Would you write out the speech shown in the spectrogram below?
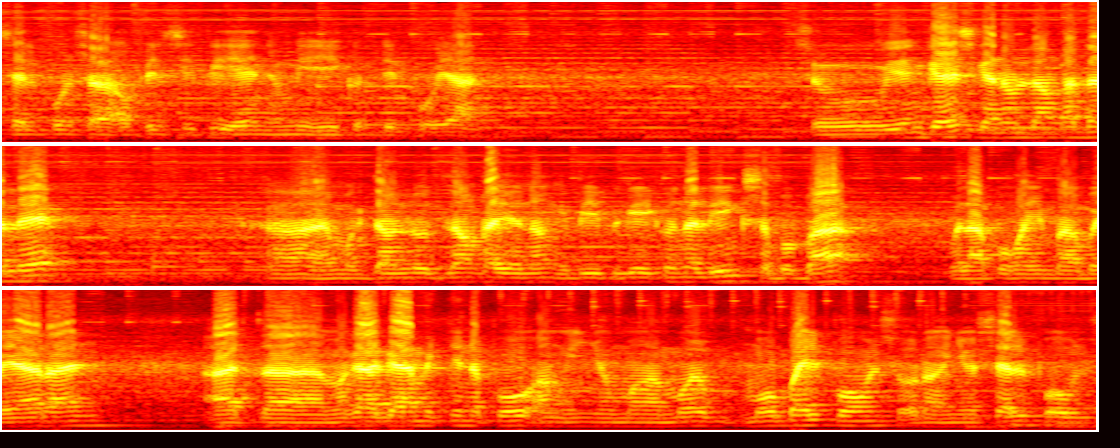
cellphone sa OpenCPN, umiikot din po yan. So, yun guys, ganun lang kadali. Uh, Mag-download lang kayo ng ibibigay ko na link sa baba. Wala po kayong babayaran. At ah, magagamit nyo na po ang inyong mga mo- mobile phones or ang inyong cellphones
